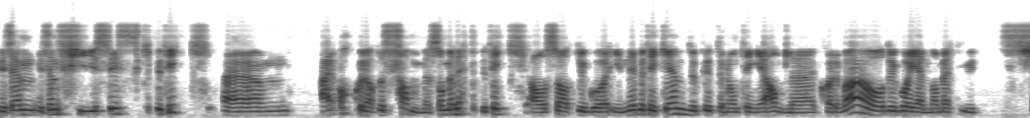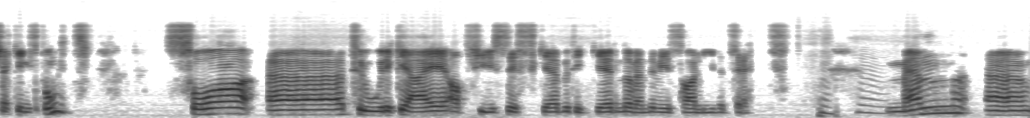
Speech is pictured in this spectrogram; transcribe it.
hvis, en, hvis, en, fysisk butikk um, er akkurat det samme som en nettbutikk. Altså at du går inn i butikken, du putter noen ting i handlekorva og du går gjennom et utsjekkingspunkt. Så eh, tror ikke jeg at fysiske butikker nødvendigvis har livets rett. Men eh,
